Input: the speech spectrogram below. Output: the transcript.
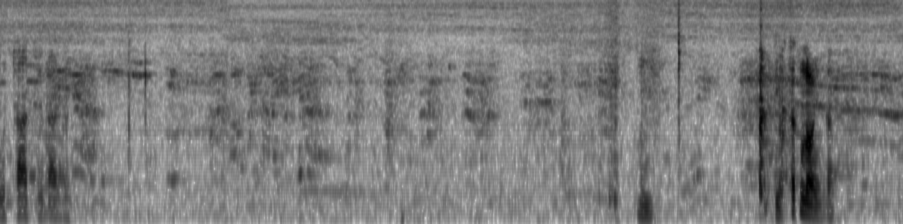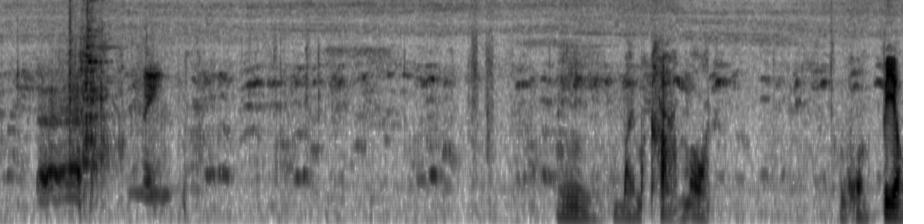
รสชาติใช้ได้เลยอีกสักหน่อยครับนี่นี่ใบมะขามอ่อนมีความเปรี้ยว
